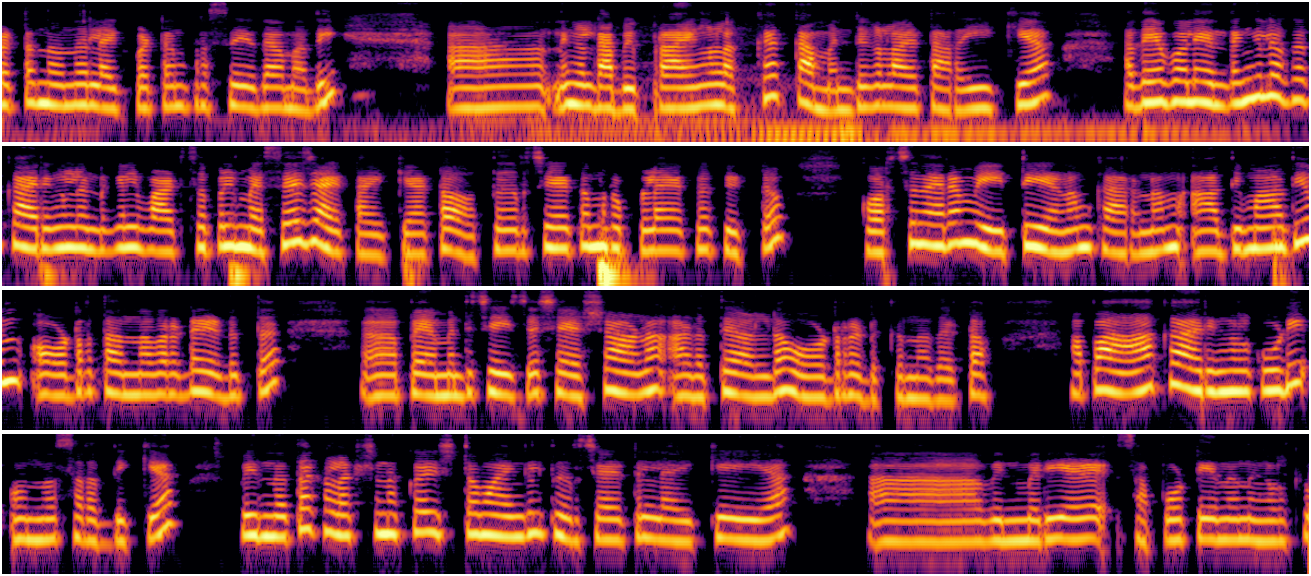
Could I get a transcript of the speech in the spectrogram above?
പെട്ടെന്ന് ഒന്ന് ലൈക്ക് ബട്ടൺ പ്രസ് ചെയ്താൽ മതി. നിങ്ങളുടെ അഭിപ്രായങ്ങളൊക്കെ കമന്റുകളായിട്ട് അറിയിക്കുക. അതേപോലെ എന്തെങ്കിലുമൊക്കെ കാര്യങ്ങളുണ്ടെങ്കിൽ വാട്സപ്പിൽ മെസ്സേജ് ആയിട്ട് അയക്കുക കേട്ടോ. തീർച്ചയായിട്ടും റിപ്ലൈ ഒക്കെ കിട്ടും. കുറച്ച് നേരം വെയിറ്റ് ചെയ്യണം. കാരണം ആദ്യമാദ്യം ഓർഡർ തന്നവരുടെ അടുത്ത് പേയ്മെന്റ് ചെയ്യിച്ച ശേഷമാണ് അടുത്ത ആളുടെ ഓർഡർ എടുക്കുന്നത് കേട്ടോ. അപ്പോൾ ആ കാര്യങ്ങൾ കൂടി ഒന്ന് ശ്രദ്ധിക്കുക. അപ്പോൾ ഇന്നത്തെ കളക്ഷനൊക്കെ ഇഷ്ടമായെങ്കിൽ തീർച്ചയായിട്ടും ലൈക്ക് ചെയ്യുക. വിൻമരിയെ സപ്പോർട്ട് ചെയ്യുന്ന നിങ്ങൾക്ക്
